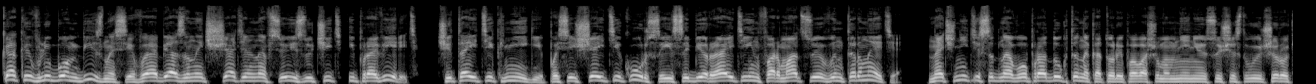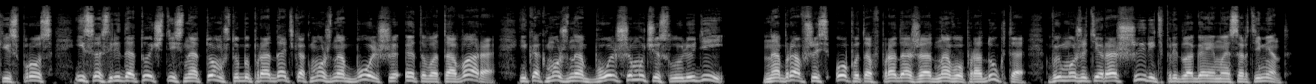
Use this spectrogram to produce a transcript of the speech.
Как и в любом бизнесе, вы обязаны тщательно все изучить и проверить. Читайте книги, посещайте курсы и собирайте информацию в интернете. Начните с одного продукта, на который, по вашему мнению, существует широкий спрос, и сосредоточьтесь на том, чтобы продать как можно больше этого товара и как можно большему числу людей. Набравшись опыта в продаже одного продукта, вы можете расширить предлагаемый ассортимент.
